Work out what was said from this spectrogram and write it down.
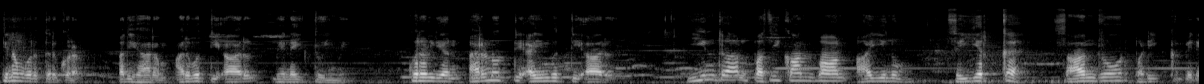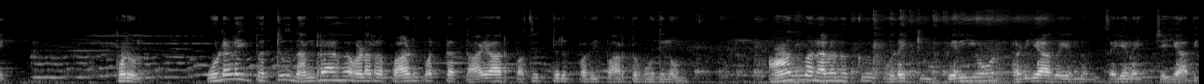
தினம் ஒரு திருக்குறள். அதிகாரம் அறுபத்தி ஆறு வினை தூய்மை. குரல் எண் அறுநூற்றி ஐம்பத்தி ஆறு ஈன்றால் பசி காண்பான் ஆயினும் செய்யற்க சான்றோர் படிக்கும் வினை. பொருள் உடலை பெற்று நன்றாக வளர பாடுபட்ட தாயார் பசித்திருப்பதை பார்த்தபோதிலும் ஆன்ம நலனுக்கு உழைக்கும் பெரியோர் படியாக என்னும் செயலை செய்யாதே.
